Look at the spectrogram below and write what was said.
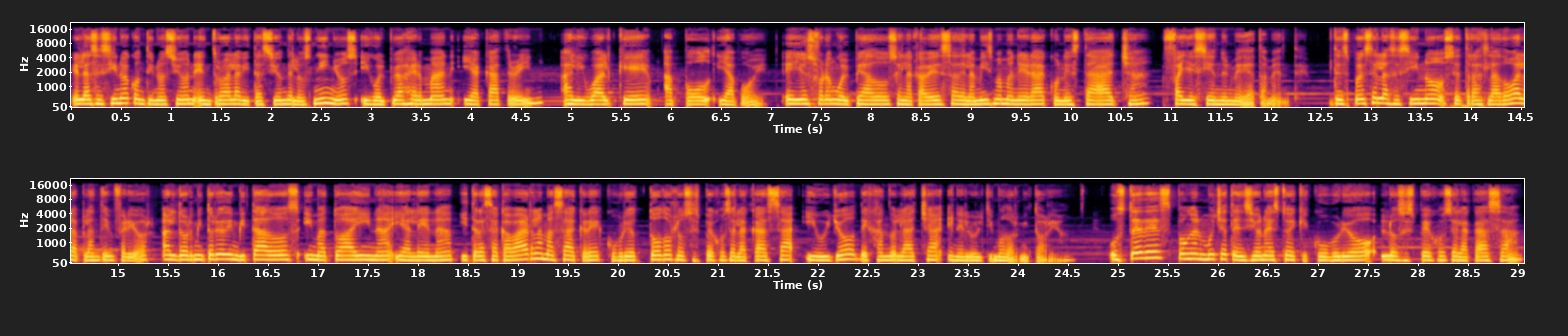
El asesino a continuación entró a la habitación de los niños y golpeó a Germán y a Catherine, al igual que a Paul y a Boyd. Ellos fueron golpeados en la cabeza de la misma manera con esta hacha, falleciendo inmediatamente. Después el asesino se trasladó a la planta inferior, al dormitorio de invitados y mató a Ina y a Lena y tras acabar la masacre cubrió todos los espejos de la casa y huyó dejando el hacha en el último dormitorio. Ustedes pongan mucha atención a esto de que cubrió los espejos de la casa,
